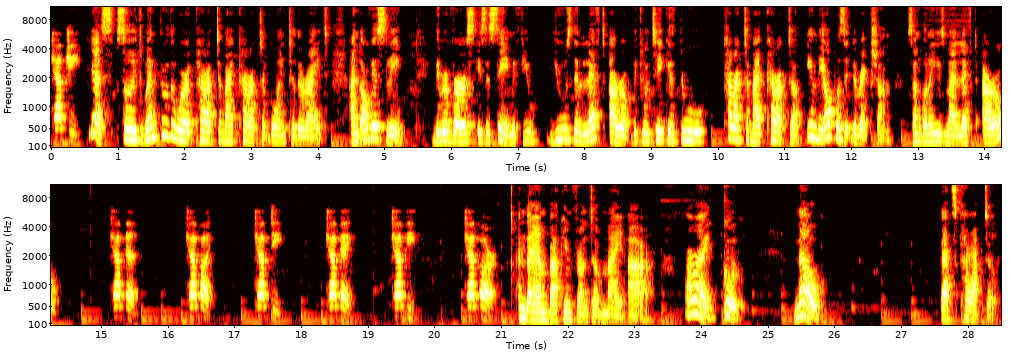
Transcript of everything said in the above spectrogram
Cap G. Yes, so it went through the word character by character going to the right. And obviously, the reverse is the same. If you use the left arrow, it will take you through character by character in the opposite direction. So I'm going to use my left arrow. Cap N, Cap I, Cap D, Cap A, Cap E, Cap R. And I am back in front of my R. All right, good. Now, that's character.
